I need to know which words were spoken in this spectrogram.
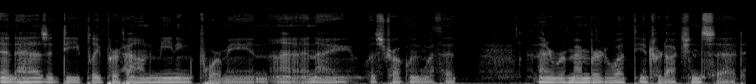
it has a deeply profound meaning for me and I, and I was struggling with it. And then I remembered what the introduction said.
